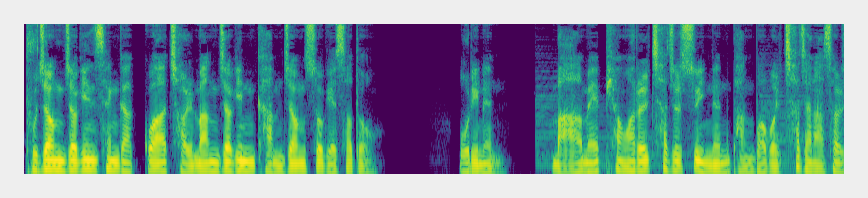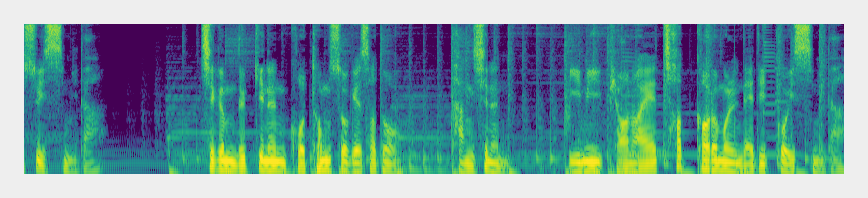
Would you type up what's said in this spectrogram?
부정적인 생각과 절망적인 감정 속에서도 우리는 마음의 평화를 찾을 수 있는 방법을 찾아 나설 수 있습니다. 지금 느끼는 고통 속에서도 당신은 이미 변화의 첫 걸음을 내딛고 있습니다.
